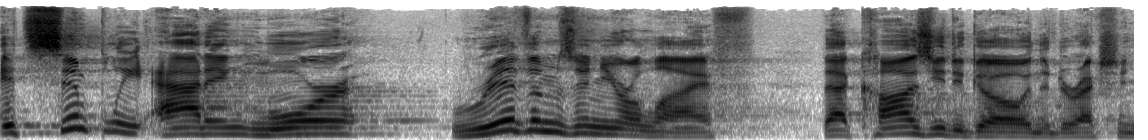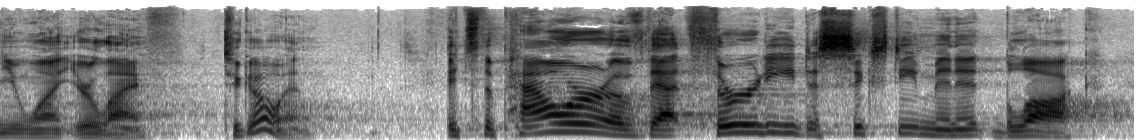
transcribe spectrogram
It's simply adding more rhythms in your life that cause you to go in the direction you want your life to go in. It's the power of that 30 to 60 minute block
